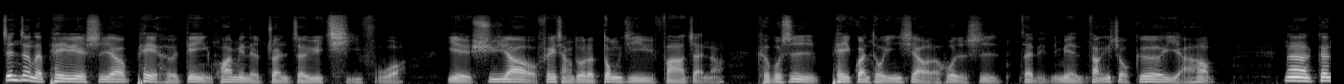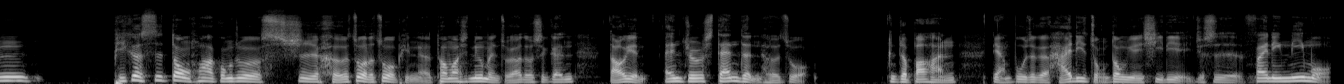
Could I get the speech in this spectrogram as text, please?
真正的配乐是要配合电影画面的转折与起伏哦，也需要非常多的动机与发展哦，可不是配罐头音效了，或者是在里面放一首歌而已啊哈。那跟皮克斯动画工作室合作的作品呢，Thomas Newman 主要都是跟导演 Andrew Stanton 合作，就包含两部这个《海底总动员》系列，就是《Finding Nemo》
